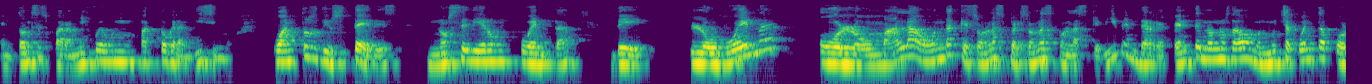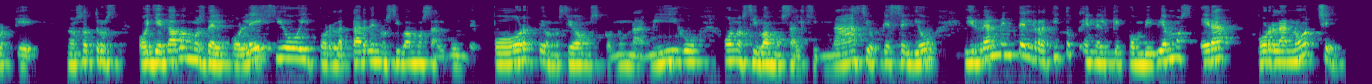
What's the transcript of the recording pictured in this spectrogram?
Entonces, para mí fue un impacto grandísimo. ¿Cuántos de ustedes no se dieron cuenta de lo buena o lo mala onda que son las personas con las que viven. De repente no nos dábamos mucha cuenta porque nosotros o llegábamos del colegio y por la tarde nos íbamos a algún deporte o nos íbamos con un amigo o nos íbamos al gimnasio, qué sé yo, y realmente el ratito en el que convivíamos era por la noche,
